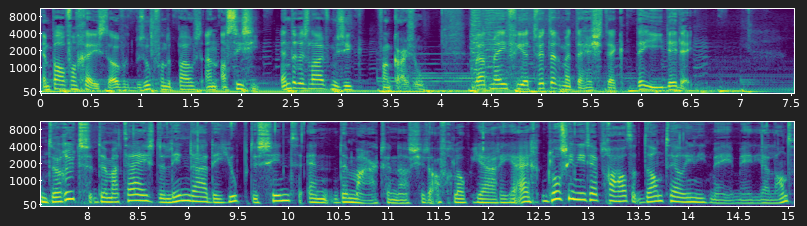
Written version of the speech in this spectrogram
en Paul van Geest over het bezoek van de paus aan Assisi. En er is live muziek van Karzoe. Praat mee via Twitter met de hashtag DIDD. De Ruud, de Matthijs, de Linda, de Joep, de Sint en de Maarten. Als je de afgelopen jaren je eigen glossy niet hebt gehad... dan tel je niet mee in Medialand.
